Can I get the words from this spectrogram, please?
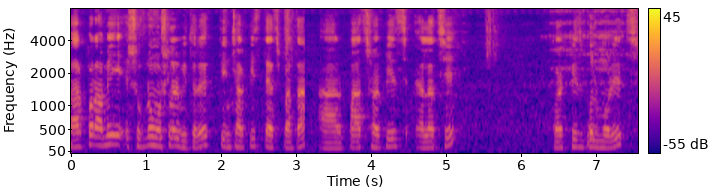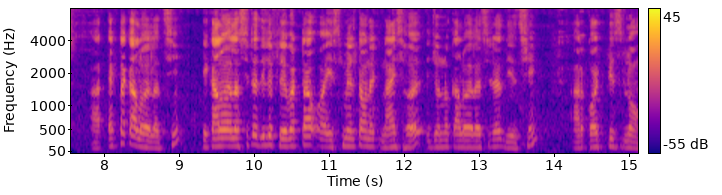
তারপর আমি শুকনো মশলার ভিতরে তিন চার পিস তেজপাতা আর পাঁচ ছয় পিস এলাচি, কয়েক পিস গোলমরিচ আর একটা কালো এলাচি। এই কালো এলাচিটা দিলে ফ্লেভারটা স্মেলটা অনেক নাইস হয় এই জন্য কালো এলাচিটা দিয়েছি। আর কয়েক পিস লং।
